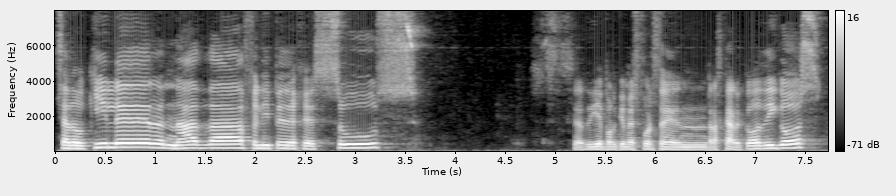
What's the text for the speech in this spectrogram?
Shadow Killer, nada. Felipe de Jesús. Se ríe porque me esfuerzo en rascar códigos.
